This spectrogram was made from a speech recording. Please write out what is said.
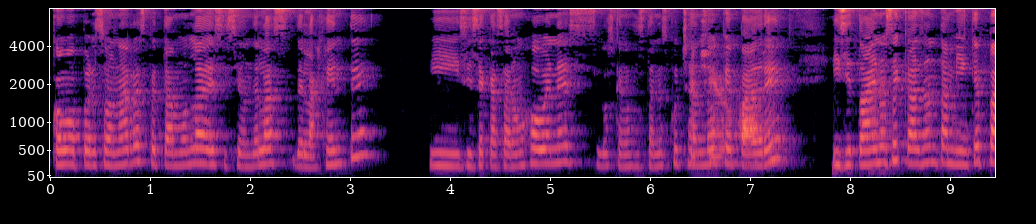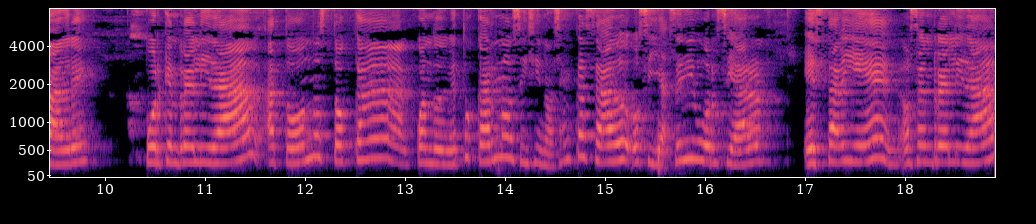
como personas respetamos la decisión de, las, de la gente y si se casaron jóvenes, los que nos están escuchando, qué, padre. Y si todavía no se casan, también qué padre. Porque en realidad a todos nos toca cuando debe tocarnos y si no se han casado o si ya se divorciaron, está bien. O sea, en realidad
